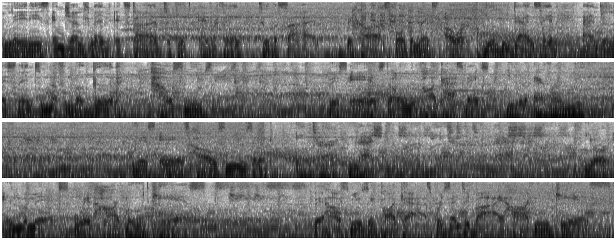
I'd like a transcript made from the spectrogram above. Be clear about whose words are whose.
Speaker 1: Ladies and gentlemen, it's time to put everything to the side because for the next hour you'll be dancing and listening to nothing but good house music. This is the only podcast mix you'll ever need. This is House Music International. You're in the mix with Heart Mood Kiss. The House Music Podcast presented by Heart Mood Kiss.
